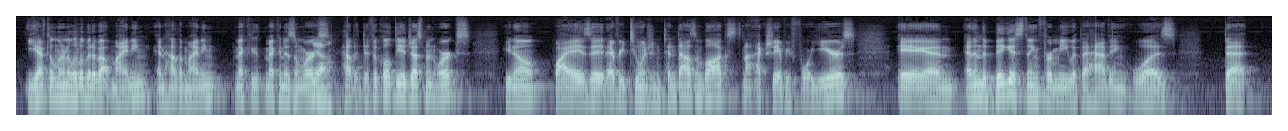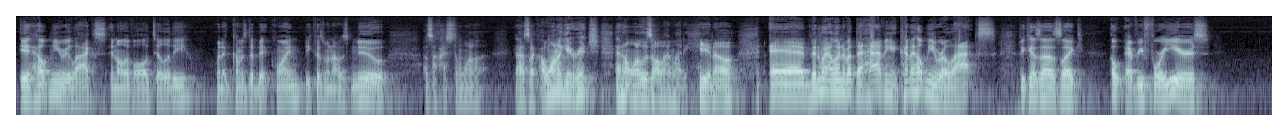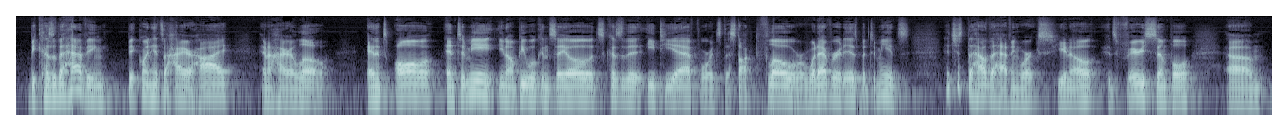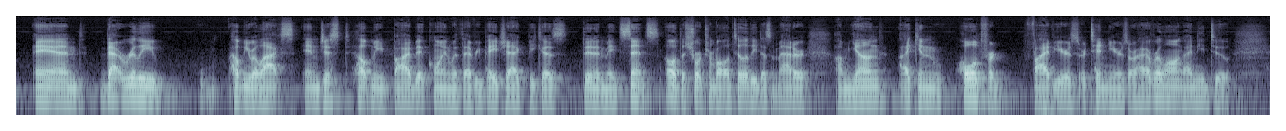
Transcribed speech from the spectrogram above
you have to learn a little bit about mining and how the mining mecha- mechanism works, Yeah. how the difficulty adjustment works. You know, why is it every 210,000 blocks? It's not actually every four years. And and then the biggest thing for me with the halving was that it helped me relax in all the volatility when it comes to Bitcoin because when I was new, I was like, I just don't want to. I was like, I want to get rich. I don't want to lose all my money, you know. And then when I learned about the halving, it kind of helped me relax because I was like, oh, every four years, because of the halving, Bitcoin hits a higher high and a higher low. And it's all, and to me, you know, people can say, oh, it's because of the ETF or it's the stock to flow or whatever it is. But to me, it's, it's just the, how the halving works, you know? It's very simple. Um, and that really helped me relax and just helped me buy Bitcoin with every paycheck because then it made sense. Oh, the short term volatility doesn't matter. I'm young. I can hold for five years or 10 years or however long I need to.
